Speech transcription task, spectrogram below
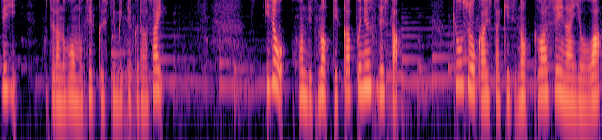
ぜひこちらの方もチェックしてみてください。以上本日のピックアップニュースでした。今日紹介した記事の詳しい内容は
